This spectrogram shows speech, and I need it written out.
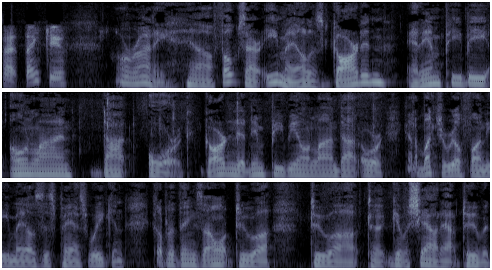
All right, thank you. All righty. Uh, folks, our email is garden at mpbonline.org. Garden at mpbonline.org. Got a bunch of real fun emails this past week and a couple of things I want to uh, to uh, to give a shout out to. But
